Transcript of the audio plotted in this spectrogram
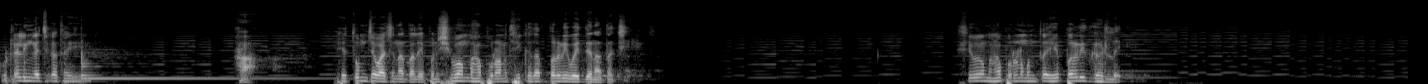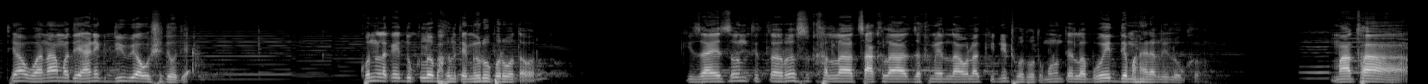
कुठल्या लिंगाची कथा ही हा. हे तुमच्या वाचनात आले पण शिव महापुराणात ही कथा परळी वैद्यनाथाची. शिव महापुराण म्हणतं हे परळीत घडलंय. त्या वनामध्ये अनेक दिव्य औषधी होत्या. कोणाला काही दुखलं भागलं त्या मेरू पर्वतावर की जायचं तिथला रस खाल्ला चाकला जखमेला लावला की नीट होत होतं. म्हणून त्याला वैद्य म्हणायला लागले लोक. माथा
